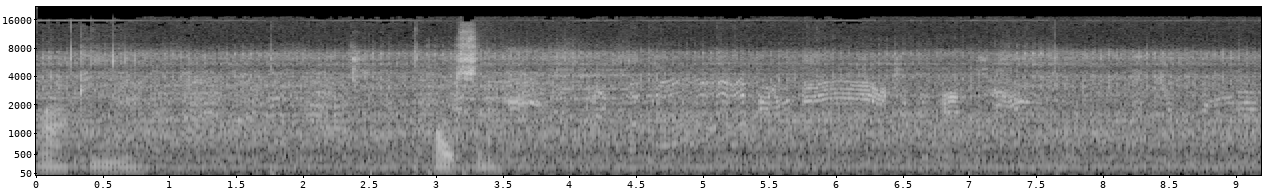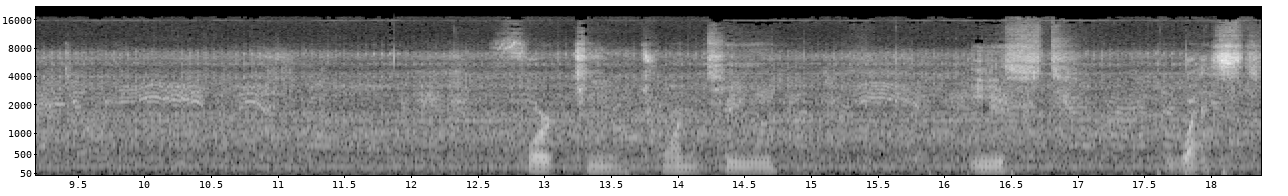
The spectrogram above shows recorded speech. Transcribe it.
Rocky Paulson. 1420 east west.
